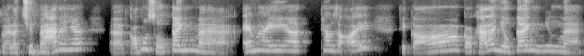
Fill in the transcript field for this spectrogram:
gọi là truyền bá thôi nhá. À, có một số kênh mà em hay uh, theo dõi thì có có khá là nhiều kênh nhưng mà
